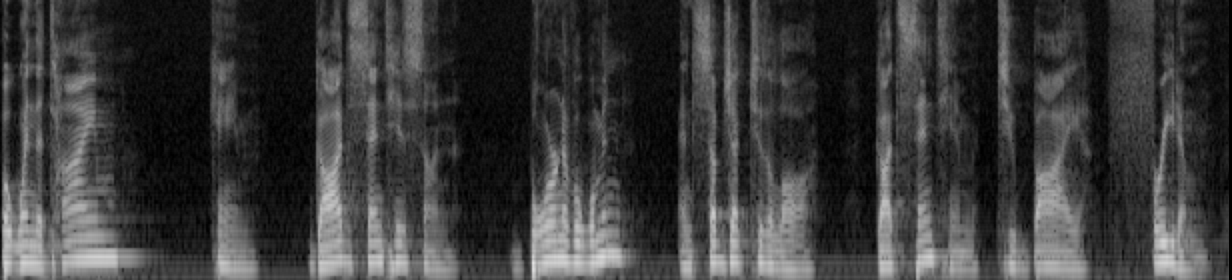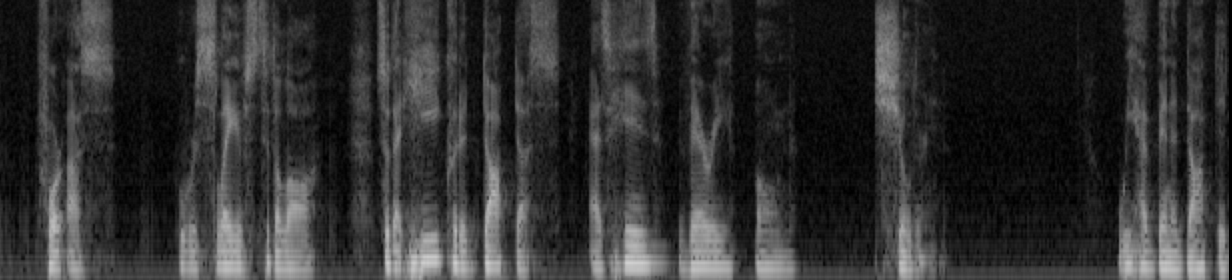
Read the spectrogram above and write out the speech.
But when the time came, God sent his son, born of a woman and subject to the law. God sent him to buy freedom for us who were slaves to the law, so that he could adopt us as his very own children. We have been adopted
